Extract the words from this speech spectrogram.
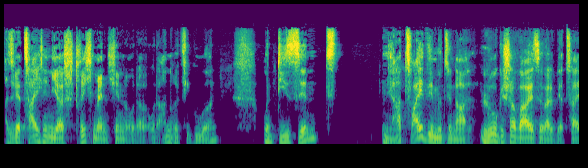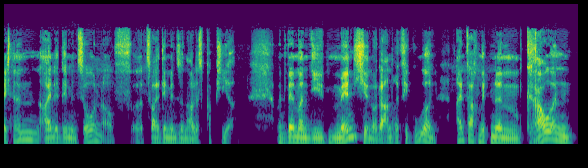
Also wir zeichnen ja Strichmännchen oder, oder andere Figuren. Und die sind ja, zweidimensional, logischerweise, weil wir zeichnen eine Dimension auf äh, zweidimensionales Papier. Und wenn man die Männchen oder andere Figuren einfach mit einem grauen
